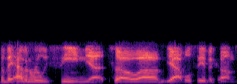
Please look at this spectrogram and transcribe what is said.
that they haven't really seen yet. So uh, yeah, we'll see if it comes.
